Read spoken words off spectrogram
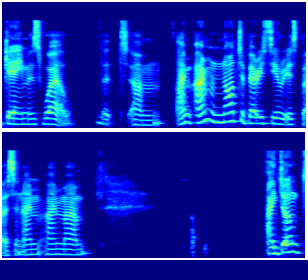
game as well that um, I'm I'm not a very serious person. I'm I'm um, I don't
